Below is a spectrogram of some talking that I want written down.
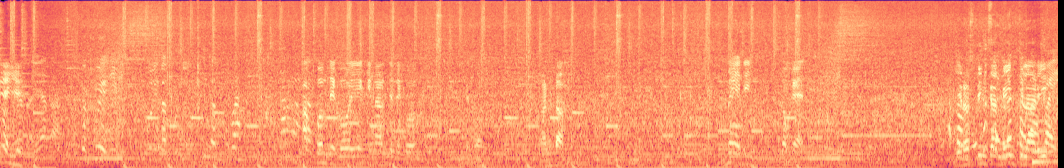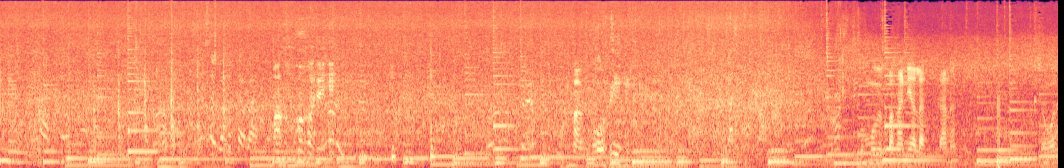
है ये अपन देखो ये किनारे से देखो अंडा मेड इन लोकेट का मेन खिलाड़ी रे मांगो मुँह में पकाने वाला खाना चावल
